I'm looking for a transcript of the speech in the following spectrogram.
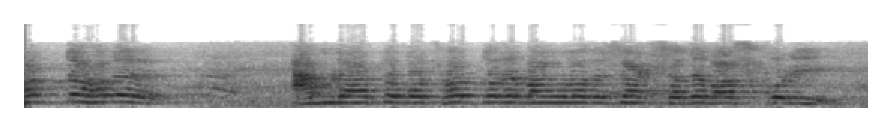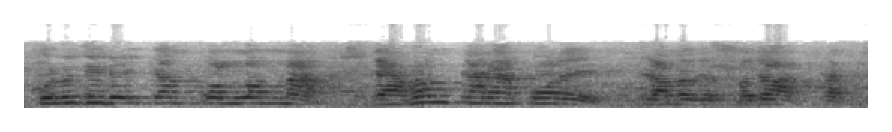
হবে আমরা এত বছর ধরে বাংলাদেশে একসাথে বাস করি, কোনোদিন এই কাম করলাম না। এখন কারা করে, এটা আমাদের সজাগ থাকতে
